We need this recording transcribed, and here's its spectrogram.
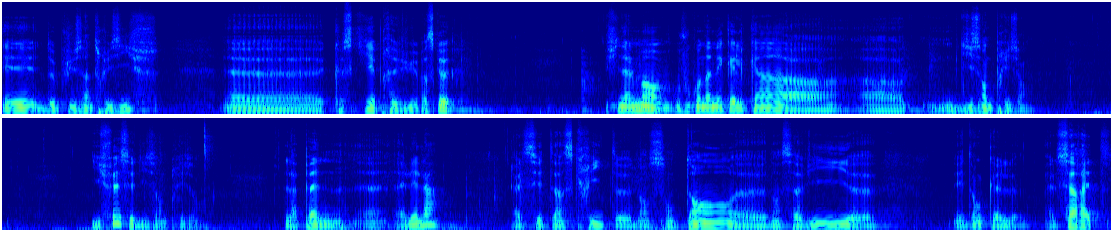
et de plus intrusif euh, que ce qui est prévu? Parce que finalement, vous condamnez quelqu'un à, à 10 ans de prison. Il fait ces 10 ans de prison. La peine, elle est là. Elle s'est inscrite dans son temps, euh, dans sa vie, euh, et donc elle, elle s'arrête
